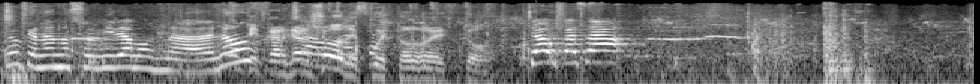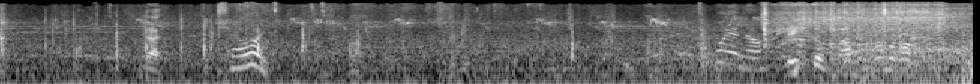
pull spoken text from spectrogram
creo que no nos olvidamos nada, ¿no? Tengo que cargar yo después todo esto. ¡Chao, casa! Ya voy. Bueno. Listo, vamos, vamos, vamos.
